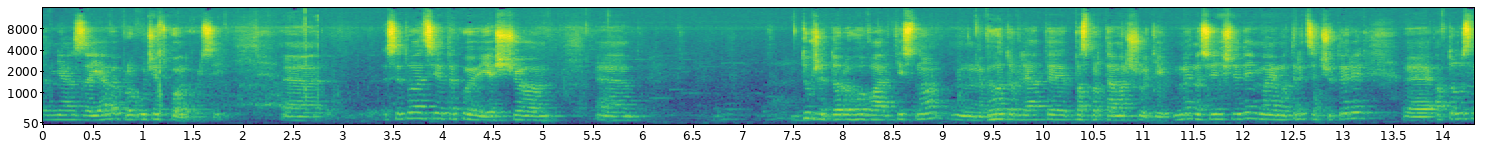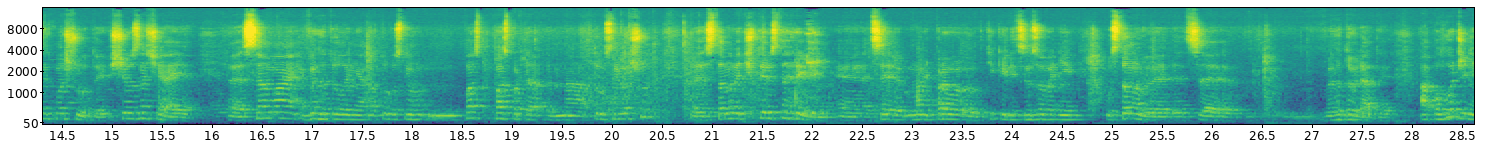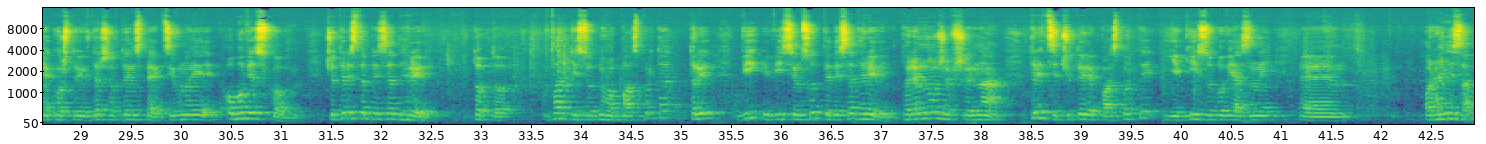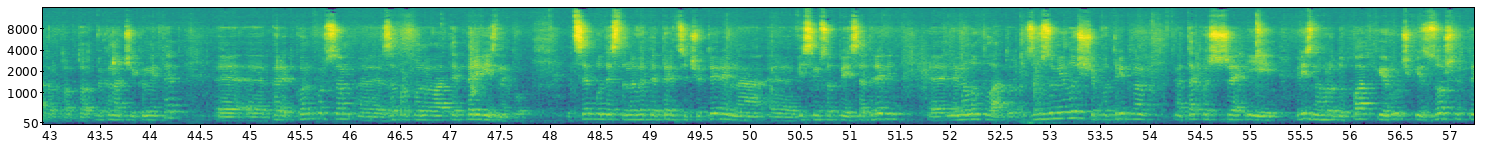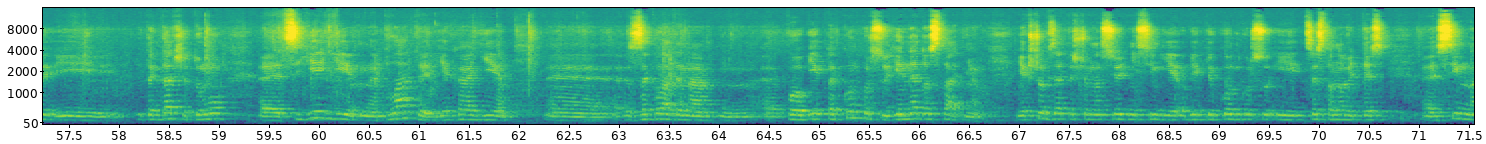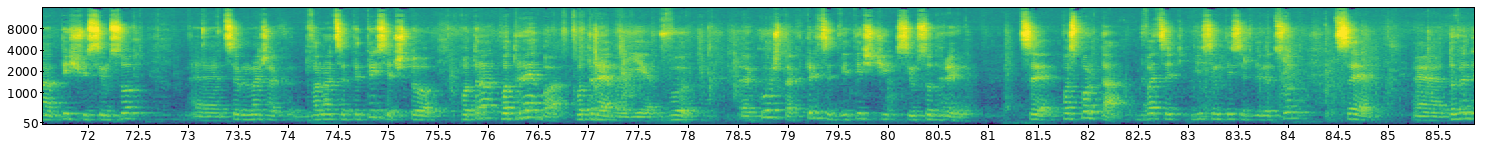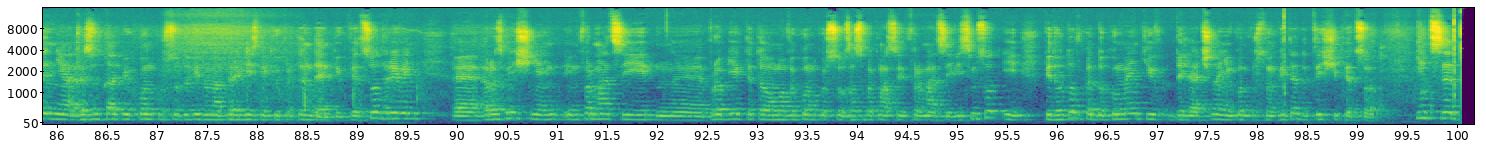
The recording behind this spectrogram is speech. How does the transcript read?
подання заяви про участь в конкурсі. Е, Ситуація такою є, що е, дуже дороговартісно виготовляти паспорта маршрутів. Ми на сьогоднішній день маємо 34 е, автобусних маршрути, що означає саме виготовлення паспорта на автобусний маршрут становить 400 гривень. Це мають право тільки ліцензовані установи це виготовляти. А погодження коштує в Державтоінспекції, воно є обов'язковим 450 гривень. Тобто вартість одного паспорта 3 ві- 850 гривень, перемноживши на 34 паспорти, які зобов'язаний е, організатор, тобто виконавчий комітет, е, е, перед конкурсом е, запропонувати перевізнику. Це буде становити 34 на е, 850 гривень е, немалу плату. Зрозуміло, що потрібно е, також ще і різного роду папки, ручки, зошити і, і так далі. Тому е, цієї плати, яка є е, закладена е, по об'єктах конкурсу, є недостатньо. Якщо взяти, що в нас сьогодні 7 є об'єктів конкурсу, і це становить десь е, 7 на 1700, е, це в межах 12 тисяч, то потреба, потреба є в е, коштах 32 тисячі 700 гривень. Це паспорта 28 тисяч 900, це е, доведення результатів конкурсу до відома перевізників претендентів 500 гривень, е, розміщення інформації е, про об'єкти та умови конкурсу в засобах масової інформації 800 і підготовка документів для членів конкурсного комітету 1500. Ну це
